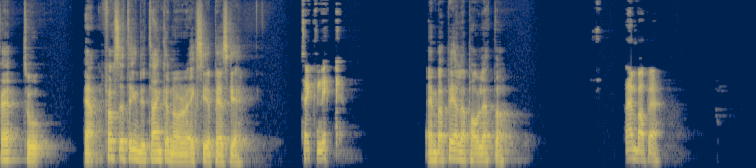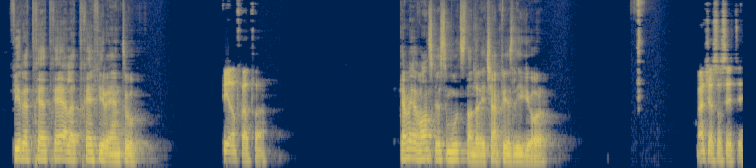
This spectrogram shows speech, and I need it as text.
Tre, to, én. Første ting du tenker når jeg sier PSG? Teknikk. Mbappé eller Pauletta? Mbappé. 4-3-3 eller 3-4-1-2? 4-3-3. Hvem er vanskeligste motstander i Champions League i år? Manchester City.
